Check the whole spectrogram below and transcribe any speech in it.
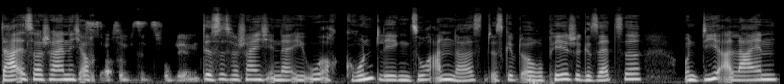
Da ist wahrscheinlich das auch. Das ist auch so ein bisschen das Problem. Das ist wahrscheinlich in der EU auch grundlegend so anders. Es gibt europäische Gesetze und die allein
